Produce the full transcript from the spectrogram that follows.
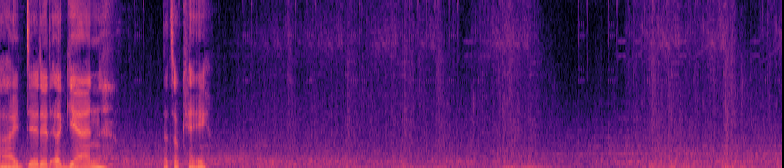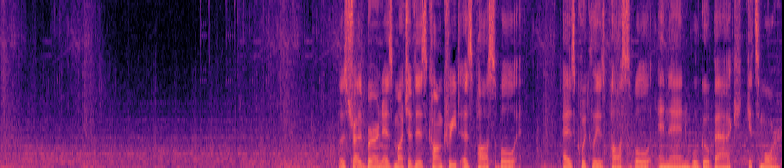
I did it again. That's okay. Let's try to burn as much of this concrete as possible, as quickly as possible, and then we'll go back, get some more.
